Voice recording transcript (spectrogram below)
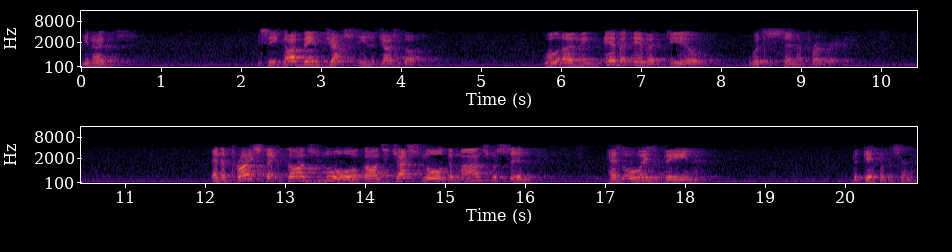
You know this. You see, God being just, He's a just God, will only ever, ever deal with sin appropriately. And the price that God's law, God's just law, demands for sin has always been the death of the sinner.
